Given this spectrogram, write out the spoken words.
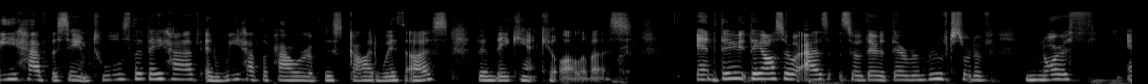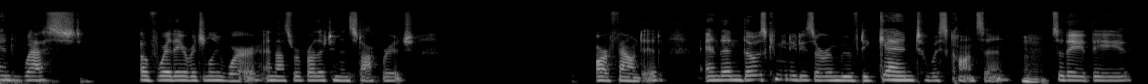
we have the same tools that they have and we have the power of this god with us, then they can't kill all of us. And they they also as so they're they're removed sort of north and west of where they originally were, and that's where Brothertown and Stockbridge are founded. And then those communities are removed again to Wisconsin. Mhm. So they they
